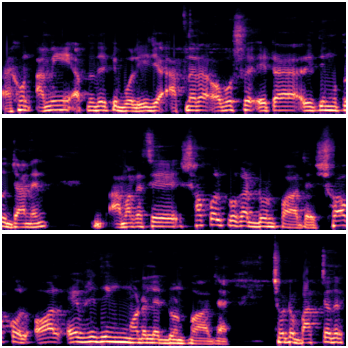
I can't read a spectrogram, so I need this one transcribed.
এখন আমি আপনাদেরকে বলি যে আপনারা অবশ্যই এটা রীতিমতো জানেন আমার কাছে সকল প্রকার ড্রোন পাওয়া যায়, সকল অল এভরিথিং মডেলের ড্রোন পাওয়া যায়। ছোট বাচ্চাদের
